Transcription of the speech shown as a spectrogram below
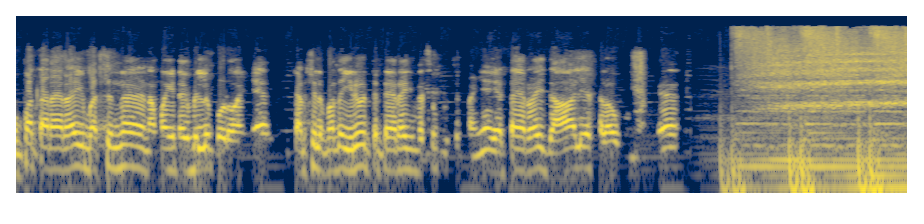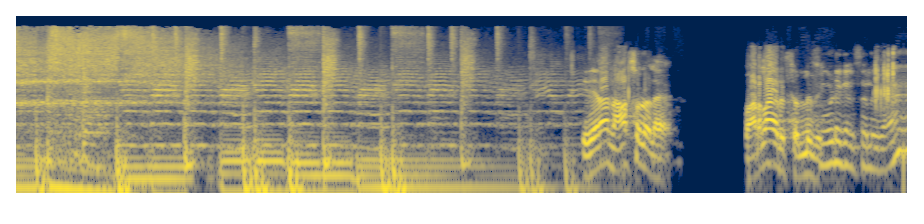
முப்பத்தாறாயிரம் ரூபாய்க்கு பஸ்ன்னு நம்ம கிட்ட பில்லு போடுவாங்க. கடைசியில பார்த்தா இருபத்தெட்டாயிரம் ரூபாய்க்கு பஸ் முடிச்சிருப்பாங்க எட்டாயிரம் ரூபாய்க்கு ஜாலியா செலவு பண்ணுவாங்க. இதெல்லாம் நான் சொல்லல. வரலாறு சொல்லுது. சூடுகள் சொல்லுவேன்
